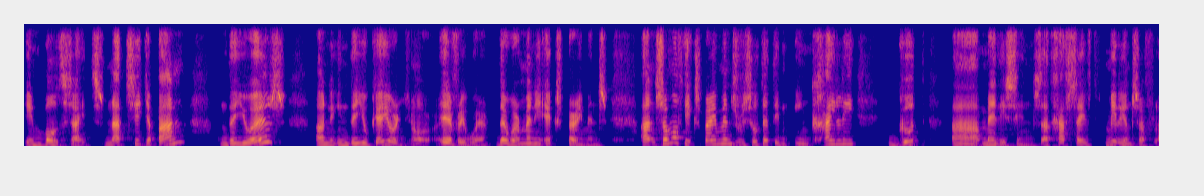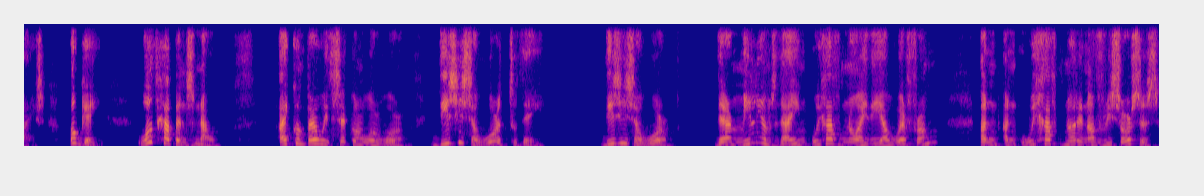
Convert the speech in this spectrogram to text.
in both sides, Nazi Japan, the US, and in the UK or, or everywhere. There were many experiments. And some of the experiments resulted in, in highly good uh, medicines that have saved millions of lives. Okay, what happens now? I compare with Second World War. This is a war today. This is a war. There are millions dying. We have no idea where from, and, and we have not enough resources.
